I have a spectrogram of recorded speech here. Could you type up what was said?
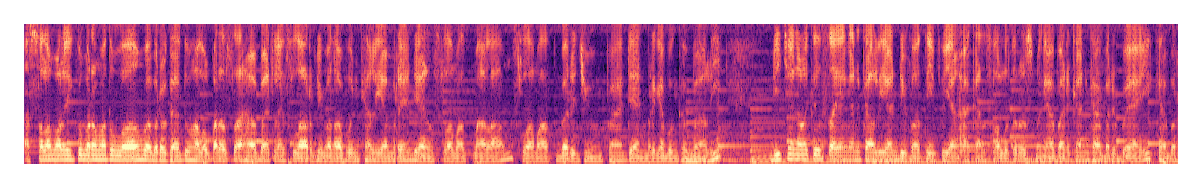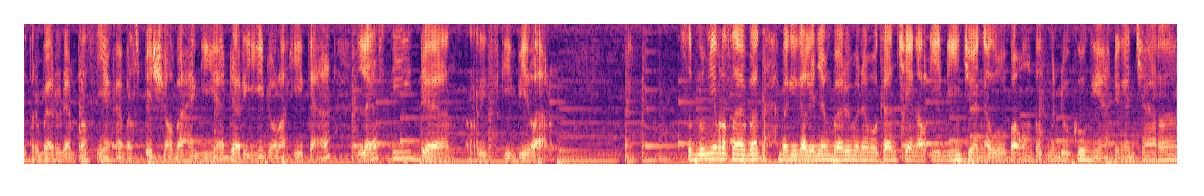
Assalamualaikum warahmatullahi wabarakatuh. Halo para sahabat Leslar di mana pun kalian berada Dan selamat malam, selamat berjumpa dan bergabung kembali Di channel kesayangan kalian Diva TV yang akan selalu terus mengabarkan kabar baik Kabar terbaru dan pastinya kabar spesial bahagia dari idola kita Lesti dan Rizky Bilar Sebelumnya persahabat, bagi kalian yang baru menemukan channel ini, jangan lupa untuk mendukungnya dengan cara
